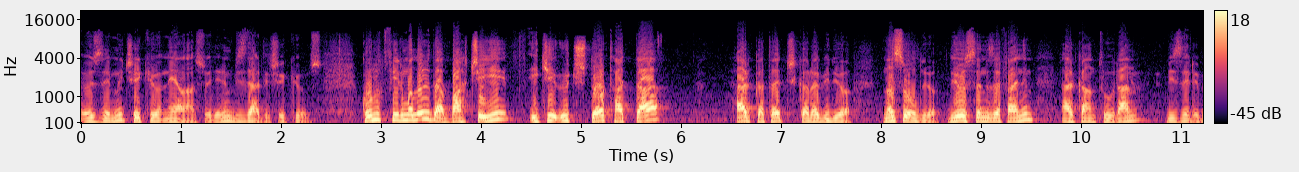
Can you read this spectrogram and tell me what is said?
özlemi çekiyor. Ne yalan söyleyelim bizler de çekiyoruz. Konut firmaları da bahçeyi 2, 3, 4 hatta her kata çıkarabiliyor. Nasıl oluyor diyorsanız efendim Erkan Turan bizleri bekliyor.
